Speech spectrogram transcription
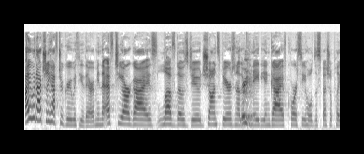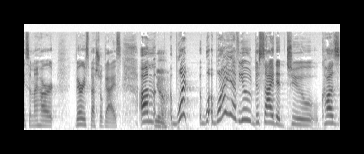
I would actually have to agree with you there. I mean, the FTR guys love those dudes. Shawn Spears, another Canadian guy, of course, he holds a special place in my heart. Very special guys. Um, yeah. What why have you decided to cause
